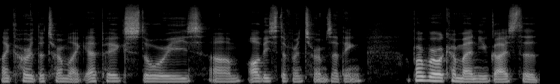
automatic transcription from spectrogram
like heard the term like epic stories, um, all these different terms, I think I probably recommend you guys to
